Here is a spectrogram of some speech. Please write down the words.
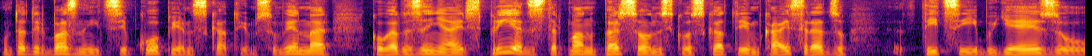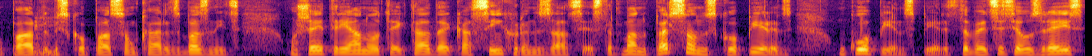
un tad ir baznīcas, jeb kopienas skatījums, un vienmēr kaut kāda ziņā ir spriedzes starp manu personisko skatījumu, kā es redzu ticību, Jēzu, pārdabisko pasu un kā redz baznīca. Un šeit ir jānotiek tādai kā sinhronizācija starp manu personisko pieredzi un kopienas pieredzi. Tāpēc es jau uzreiz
